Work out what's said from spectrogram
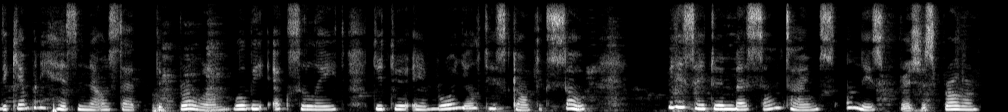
the company has announced that the program will be exiled due to a royalties conflict, so we decided to invest some time on this precious program.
